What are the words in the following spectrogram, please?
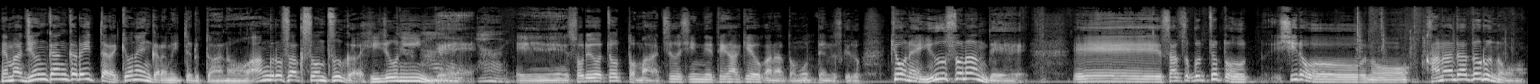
で、まあ循環から言ったら去年から見てると、あの、アングロサクソン通貨が非常にいいんで、はいはい、えー、それをちょっとまあ中心で手掛けようかなと思ってるんですけど、今日ね、ユーストなんで、えー、早速ちょっと白のカナダドルの、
